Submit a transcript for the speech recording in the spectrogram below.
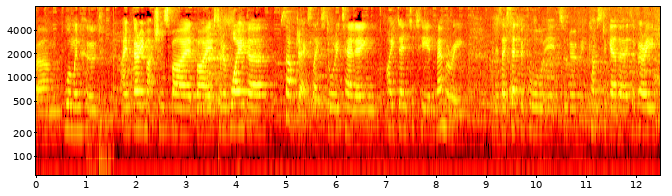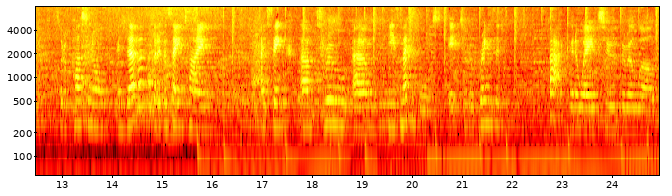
um, womanhood. I'm very much inspired by sort of wider subjects like storytelling, identity and memory. And as I said before, it sort of it comes together as a very sort of personal endeavor, but at the same time, I think um, through um, these metaphors, it sort of brings it back in a way to the real world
